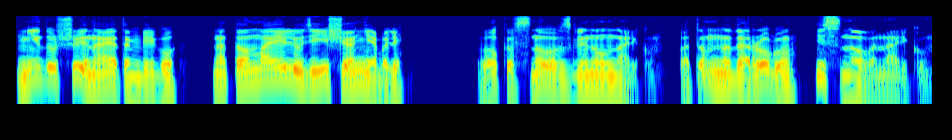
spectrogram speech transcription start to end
«Ни души на этом берегу, на том мои люди еще не были». Волков снова взглянул на реку, потом на дорогу и снова на реку.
